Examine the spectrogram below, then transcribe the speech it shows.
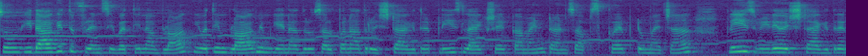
ಸೊ ಇದಾಗಿತ್ತು ಫ್ರೆಂಡ್ಸ್ ಇವತ್ತಿನ ಬ್ಲಾಗ್ ಇವತ್ತಿನ ಬ್ಲಾಗ್ ನಿಮ್ಗೆ ಏನಾದರೂ ಸ್ವಲ್ಪನಾದರೂ ಇಷ್ಟ ಆಗಿದ್ರೆ please like share comment and subscribe to my channel please video ಇಷ್ಟ ಆಗಿದ್ರೆ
